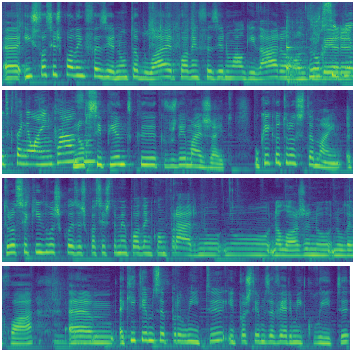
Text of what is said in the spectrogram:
Uh, isto vocês podem fazer num tabuleiro, podem fazer num alguidar, onde der- recipiente que tenha lá em casa. num recipiente que, que vos dê mais jeito. O que é que eu trouxe também? Eu trouxe aqui duas coisas que vocês também podem comprar no- no- na loja, no, no Leroy. Um, aqui temos a perlite e depois temos a vermiculite.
